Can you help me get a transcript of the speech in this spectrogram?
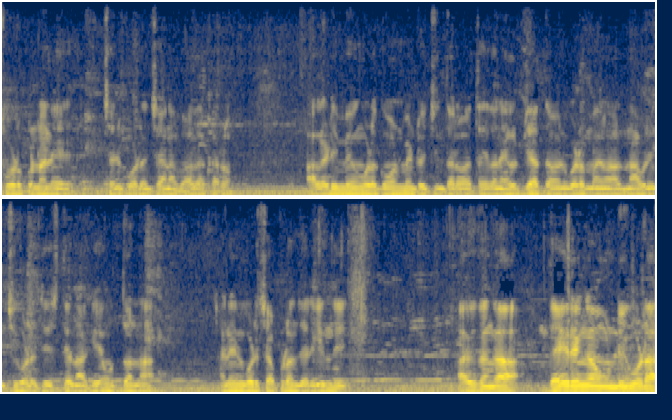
చూడకుండానే చనిపోవడం చాలా బాధాకరం. ఆల్రెడీ మేము కూడా గవర్నమెంట్ వచ్చిన తర్వాత ఏదైనా హెల్ప్ చేద్దామని కూడా మేము నా నుంచి కూడా చేస్తే నాకేం వద్దన్నా అని నేను కూడా చెప్పడం జరిగింది. ఆ విధంగా ధైర్యంగా ఉండి కూడా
